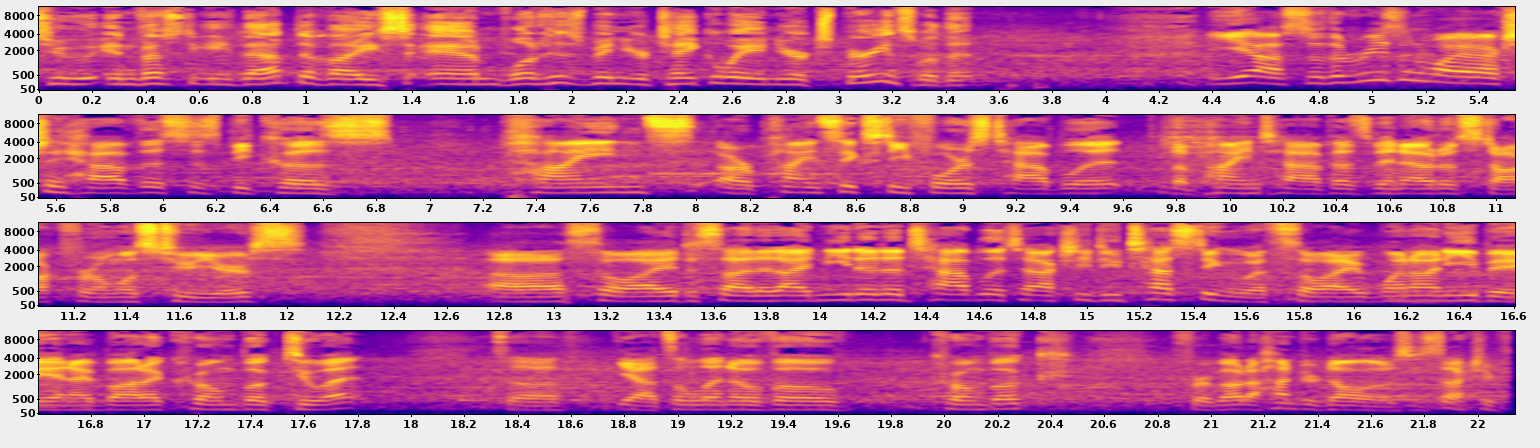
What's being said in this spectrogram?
to investigate that device, and what has been your takeaway and your experience with it? Yeah, so the reason why I actually have this is because Pine's or Pine 64's tablet, the Pine Tab, has been out of stock for almost two years. Uh, so I decided I needed a tablet to actually do testing with. So I went on eBay and I bought a Chromebook Duet. It's a yeah, it's a Lenovo Chromebook for about hundred dollars. It's actually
